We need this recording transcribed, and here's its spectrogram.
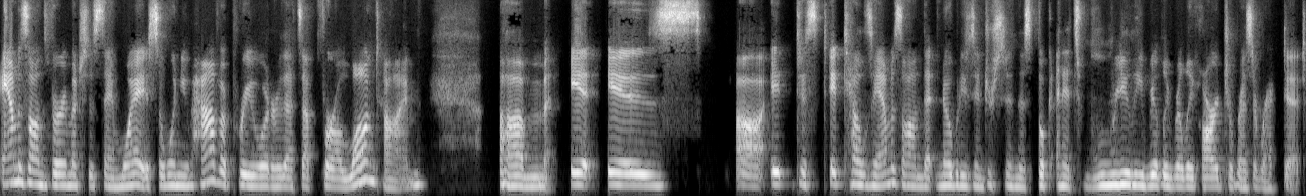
amazon's very much the same way so when you have a pre-order that's up for a long time um it is uh it just it tells amazon that nobody's interested in this book and it's really really really hard to resurrect it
